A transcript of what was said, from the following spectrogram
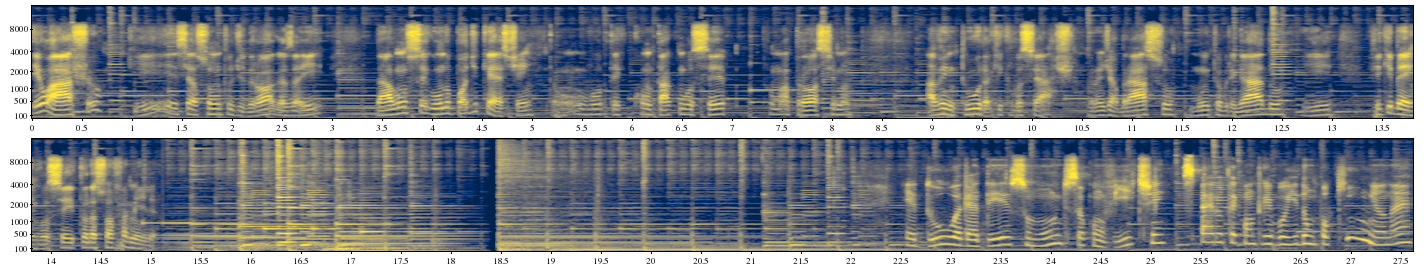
Eu acho que esse assunto de drogas aí dava um segundo podcast, hein? Então vou ter que contar com você para uma próxima aventura. O que, que você acha? Grande abraço, muito obrigado e fique bem, você e toda a sua família. Agradeço muito seu convite. Espero ter contribuído um pouquinho, né,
